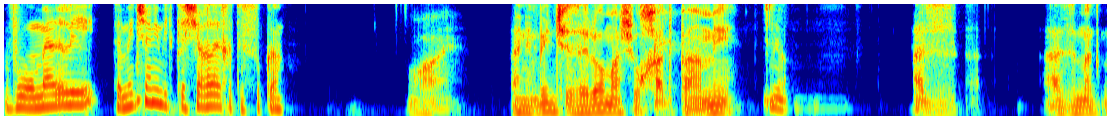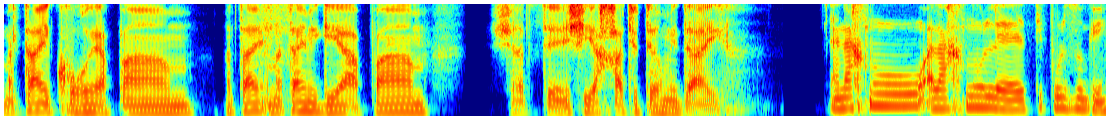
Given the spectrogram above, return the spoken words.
והוא אומר לי, תמיד כשאני מתקשר אלייך את עסוקה. וואי. אני מבין שזה לא משהו חד פעמי. לא. אז, אז מת- מתי קורה הפעם, מתי, מתי מגיעה הפעם שאת, שהיא אחת יותר מדי? אנחנו הלכנו לטיפול זוגי.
